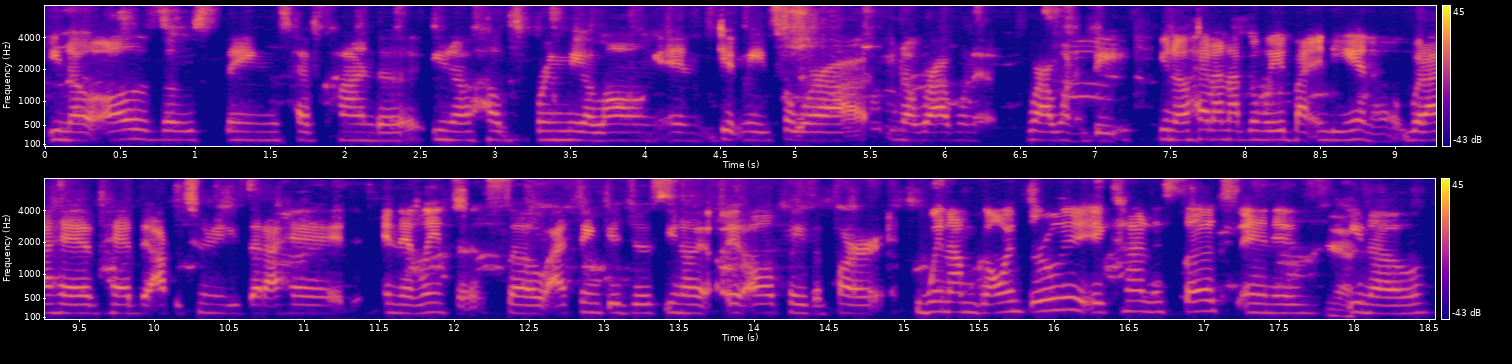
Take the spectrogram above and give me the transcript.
you know, all of those things have kind of, you know, helped bring me along and get me to where I, you know, where I want to where I want to be. You know, had I not been waived by Indiana, would I have had the opportunities that I had in Atlanta? So I think it just, you know, it, it all plays a part. When I'm going through it, it kind of sucks and is, yeah. you know,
